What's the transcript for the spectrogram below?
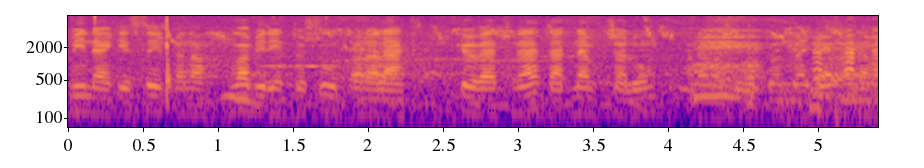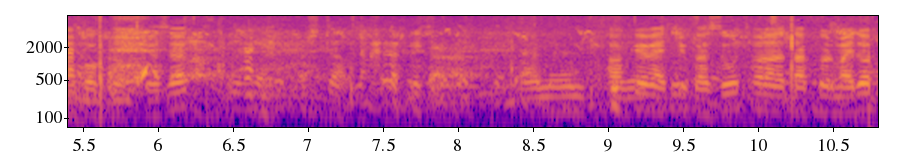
Mindenki szépen a labirintus útvonalát követve, tehát nem csalunk, hanem az úton megyünk, hanem a bokrok között. Ha követjük az útvonalat, akkor majd ott...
